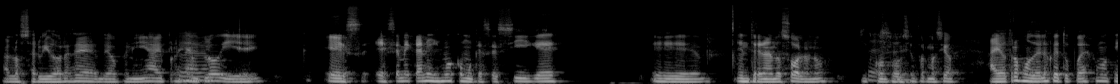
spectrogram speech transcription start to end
a los servidores de, de OpenAI, por Claro. ejemplo, y es, ese mecanismo como que se sigue eh, entrenando solo, ¿no? Sí. Con toda Sí. esa información. Hay otros modelos que tú puedes como que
